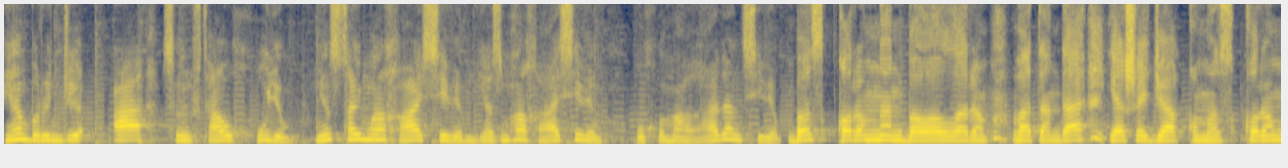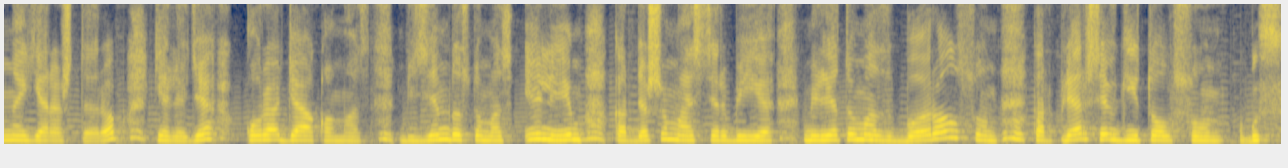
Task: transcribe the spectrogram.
Мен бірінші А сыныпта оқимын. Мен саймаға севем, язмаға севем, оқымағадан себеп біз құрымнан балаларым ватанда яшай жақымыз. Құрымны яраштырып келеде кураджакмыз биздин үлім, илим мастер тербие Милетіміз бир болсун карплер севги толсун біз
